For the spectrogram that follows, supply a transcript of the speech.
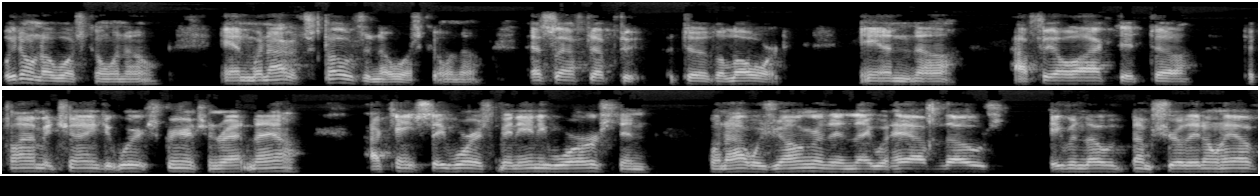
We don't know what's going on, and we're not supposed to know what's going on. That's left up to to the Lord. And uh, I feel like that uh, the climate change that we're experiencing right now, I can't see where it's been any worse than when I was younger. Than they would have those, even though I'm sure they don't have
